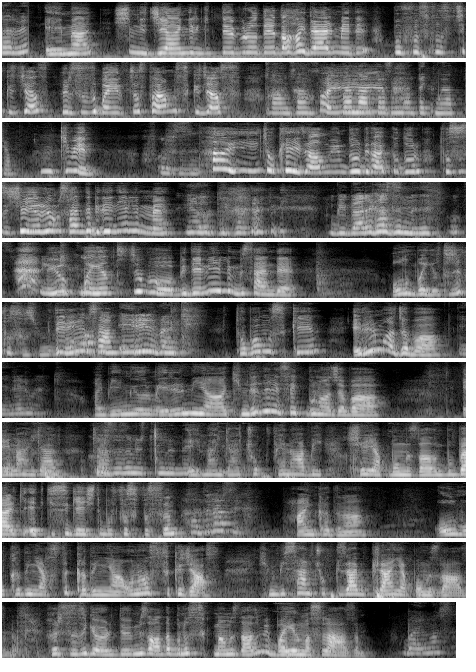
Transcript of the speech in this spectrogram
Ver. Eymen şimdi Cihangir gitti öbür odaya daha gelmedi. Bu fıs fıs çıkacağız. Hırsızı bayıltacağız tamam mı sıkacağız. Tamam sen. Ay. Ben arkasından tekme atacağım. Kimin? Hırsızın. Ay çok heyecanlıyım. Dur bir dakika dur. Fısız işe yarıyor mu? Sen de bir deneyelim mi? Yok ya. Biber gazını. Yok bayıltıcı bu. Bir deneyelim mi sen de? Oğlum bayıltıcı fısız. Bir deneyelim sen. Erir belki. Topa mı sıkayım? Erir mi acaba? Erir belki. Ay bilmiyorum erir mi ya? Kimde denesek bunu acaba? Eymen gel. Gel. Üstünde ne? Eymen gel çok fena bir şey yapmamız lazım. Bu belki etkisi geçti bu fıs fısın. Kadına sık. Hangi kadına? Oğlum o kadın yastık kadın ya. Onu nasıl sıkacağız? Şimdi biz sen çok güzel bir plan yapmamız lazım. Hırsızı gördüğümüz anda bunu sıkmamız lazım ve bayılması lazım. Bayılmazsa.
